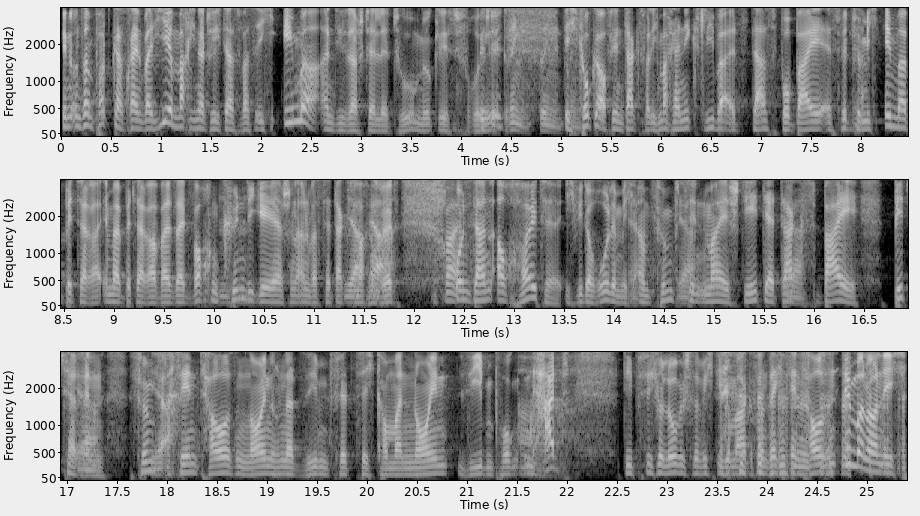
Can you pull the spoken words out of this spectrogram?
in unseren Podcast rein, weil hier mache ich natürlich das, was ich immer an dieser Stelle tue, möglichst früh. Bitte, dringend, dringend, Ich gucke auf den DAX, weil ich mache ja nichts lieber als das. Wobei es wird für mich immer bitterer, immer bitterer, weil seit Wochen kündige ich ja schon an, was der DAX Mhm. Ja, machen ja. wird. Und dann auch heute, ich wiederhole mich, am 15. ja. Mai steht der DAX bei bitteren Ja. 15.947,97 Punkten. Hat die psychologisch so wichtige Marke von 16.000 immer noch nicht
